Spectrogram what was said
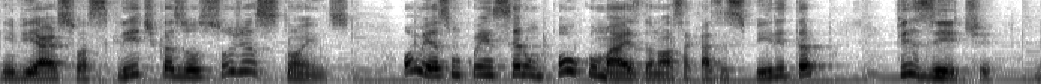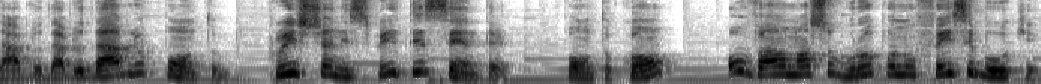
enviar suas críticas ou sugestões, ou mesmo conhecer um pouco mais da nossa casa espírita, visite www.christianspiritcenter.com ou vá ao nosso grupo no Facebook,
